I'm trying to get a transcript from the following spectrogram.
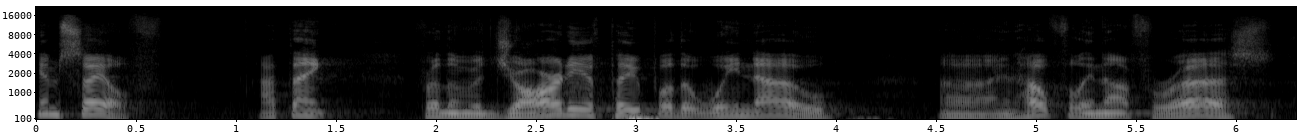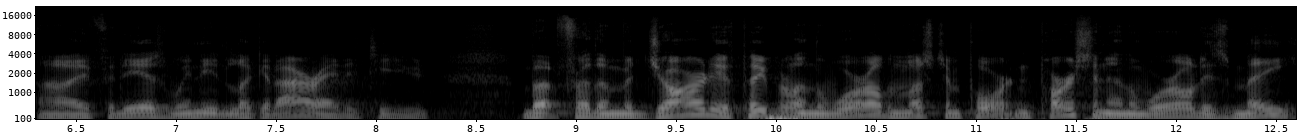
Himself. I think for the majority of people that we know, uh, and hopefully not for us, uh, if it is, we need to look at our attitude. But for the majority of people in the world, the most important person in the world is me.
